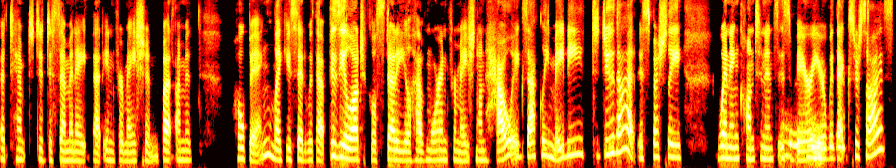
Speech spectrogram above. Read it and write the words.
attempt to disseminate that information but i'm hoping like you said with that physiological study you'll have more information on how exactly maybe to do that especially when incontinence is a mm-hmm. barrier with exercise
